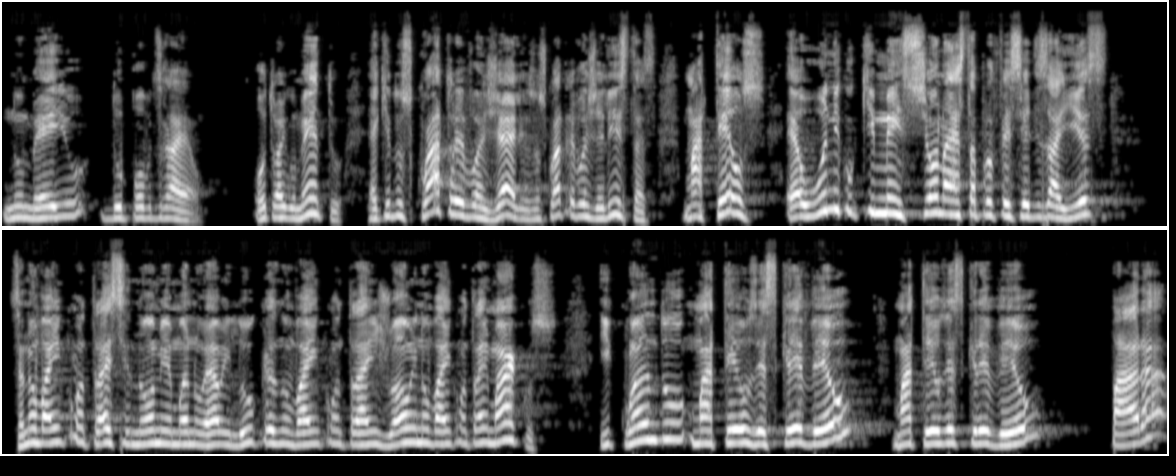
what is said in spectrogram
no meio do povo de Israel. Outro argumento é que dos quatro evangelhos, os quatro evangelistas, Mateus é o único que menciona esta profecia de Isaías, você não vai encontrar esse nome Emanuel em Lucas, não vai encontrar em João e não vai encontrar em Marcos. E quando Mateus escreveu, Mateus escreveu para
